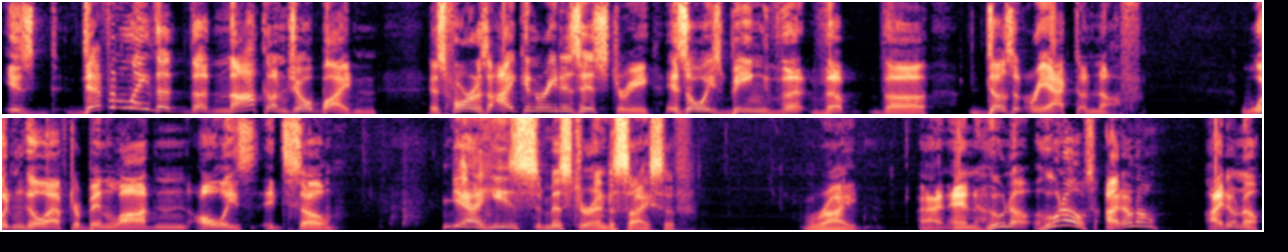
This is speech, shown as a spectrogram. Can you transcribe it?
is definitely the the knock on Joe Biden, as far as I can read his history, is always being the the the doesn't react enough. Wouldn't go after Bin Laden. Always so. Yeah, he's Mr. Indecisive. Right. And, and who know? Who knows? I don't know. I don't know.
